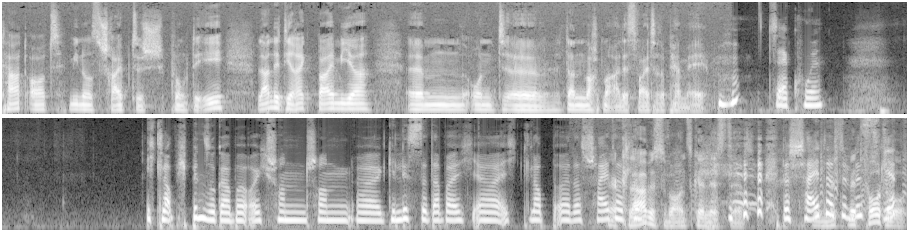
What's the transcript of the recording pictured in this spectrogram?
tatort-schreibtisch.de, landet direkt bei mir ähm, und äh, dann macht man alles weitere per Mail. Mhm, sehr cool. Ich glaube, ich bin sogar bei euch schon schon äh, gelistet, aber ich äh, ich glaube, äh, das scheitert. Ja klar bist du bei uns gelistet. das scheiterte bis Foto. jetzt.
